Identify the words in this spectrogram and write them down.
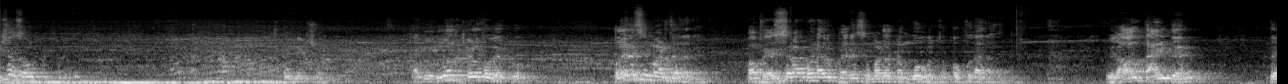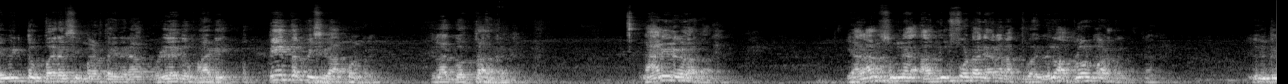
ನಿಮಿಷ ಮಾಡ್ತೀನಿ ಒಂದು ನಿಮಿಷ. ಹಾಗೆ ಇನ್ನೊಂದು ಕೇಳ್ಕೋಬೇಕು. ಪೈರಸಿ ಮಾಡ್ತಾ ಇದ್ದಾರೆ. ಪಾಪ ಹೆಸರು ಹಾಕೊಂಡಾದ್ರು ಪೈರಸಿ ಮಾಡೋದು ನಮಗೂ ಗೊತ್ತು ಉಪಕಾರ ಆಗುತ್ತೆ. ವಿಲ್ ಆಲ್ ಥ್ಯಾಂಕ್ ದಯವಿಟ್ಟು ಪೈರಸಿ ಮಾಡ್ತಾ ಇದ್ದೀರಾ? ಒಳ್ಳೇದು ಮಾಡಿ. ಅಪ್ಪಿ ತಪ್ಪಿಸಿಗೆ ಹಾಕೊಂಡ್ರಿ. ಇಲ್ಲ, ಗೊತ್ತಾದ್ರೆ. ನಾನೇನು ಹೇಳಲ್ಲ. ಯಾರು ಸುಮ್ಮನೆ ಅದು ಫೋಟೋ ಯಾರು ಅಪ್ಲೋ ಅಪ್ಲೋಡ್ ಮಾತ್ರ ವಿಲ್ ಬಿ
